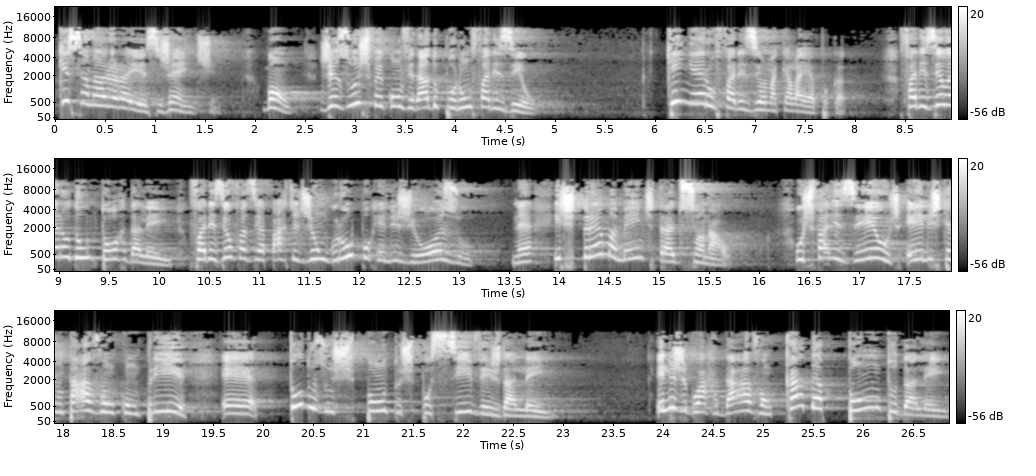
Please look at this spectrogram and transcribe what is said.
Que cenário era esse, gente? Bom, Jesus foi convidado por um fariseu. Quem era o fariseu naquela época? Fariseu era o doutor da lei. O fariseu fazia parte de um grupo religioso, né, extremamente tradicional. Os fariseus, eles tentavam cumprir é, todos os pontos possíveis da lei. Eles guardavam cada ponto da lei.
